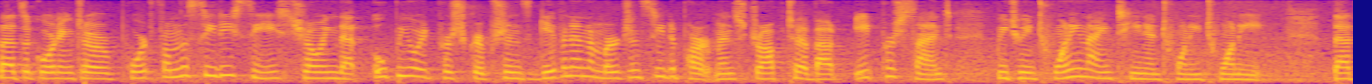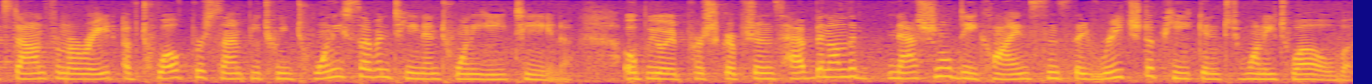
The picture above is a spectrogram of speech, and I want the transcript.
That's according to a report from the CDC showing that opioid prescriptions given in emergency departments dropped to about 8% between 2019 and 2020. That's down from a rate of 12% between 2017 and 2018. Opioid prescriptions have been on the national decline since they reached a peak in 2012.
